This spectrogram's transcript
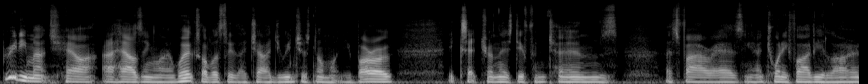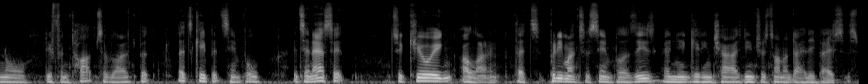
pretty much how a housing loan works. Obviously, they charge you interest on what you borrow etc. And there's different terms as far as you know 25 year loan or different types of loans. But let's keep it simple. It's an asset securing a loan. That's pretty much as simple as is, and you're getting charged interest on a daily basis.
